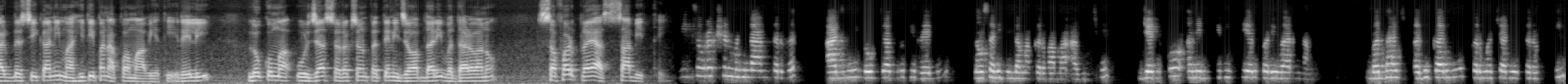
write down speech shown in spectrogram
માર્ગદર્શિકાની માહિતી પણ આપવામાં આવી હતી. રેલી લોકોમાં ઊર્જા સંરક્ષણ પ્રત્યેની જવાબદારી વધારવાનો સફળ પ્રયાસ સાબિત થઈ. વીજ સંરક્ષણ મહિના અંતર્ગત આજની લોકજાગૃતિ રેલી નવસારી જિલ્લામાં કરવામાં આવી છે. જેટકો અને ડીવીસીએલ પરિવારના બધા જ અધિકારીઓ, કર્મચારીઓ તરફથી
